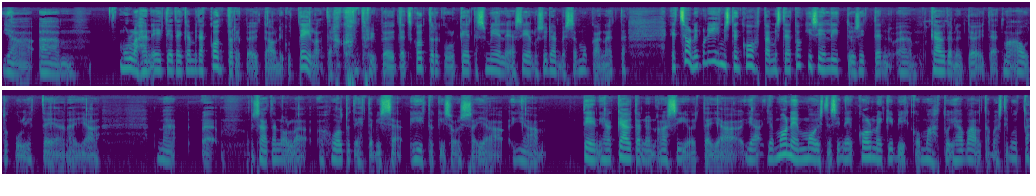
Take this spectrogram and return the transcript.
ja ähm, mullahan ei tietenkään mitään konttoripöytää ole, niin kuin teillä on täällä konttoripöytä, että konttori kulkee tässä mieleen ja sielu sydämessä mukana, että, että se on niin kuin ihmisten kohtaamista. Ja toki siihen liittyy sitten äh, käytännön töitä, että mä oon autokuljettajana ja mä äh, saatan olla huoltotehtävissä hiihtokisoissa ja, ja teen ihan käytännön asioita ja, ja, ja monenmoista sinne kolmenkin viikkoon mahtuu ihan valtavasti, mutta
